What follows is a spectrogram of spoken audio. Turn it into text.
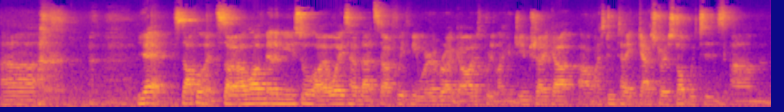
Uh, yeah, supplements. So I love Metamucil. I always have that stuff with me wherever I go. I just put in like a gym shaker. Um, I still take GastroStop, which is um,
